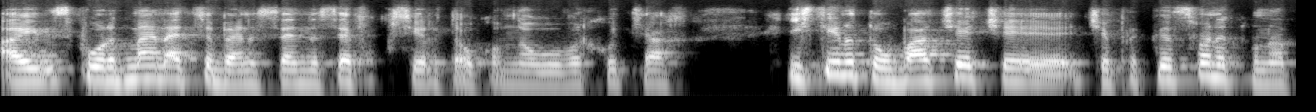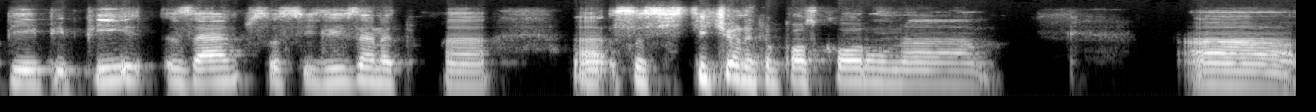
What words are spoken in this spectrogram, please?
А и според мен ЕЦБ не се, не се фокусира толкова много върху тях. Истината обаче е, че, че прекъсването на PPP, заедно с излизането на, а, с изтичането по-скоро на а,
